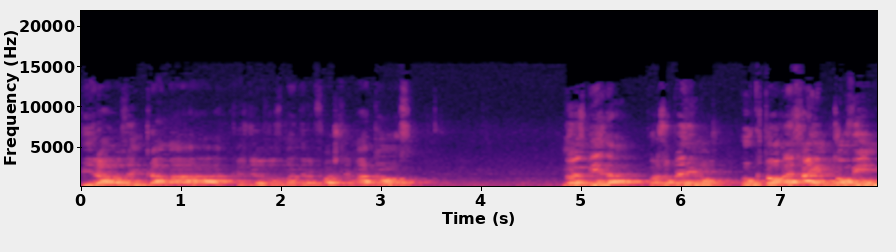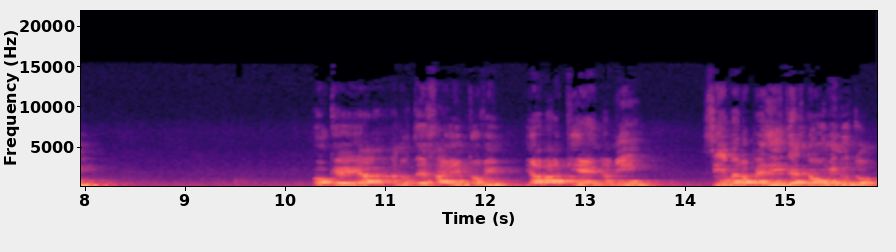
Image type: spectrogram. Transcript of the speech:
tirados en cama, que Dios los mande le matos. No es vida, por eso pedimos. Uktoble Jaim Tovim. Ok, ya, anoté Jaim Tovim. ¿Ya va a quién? ¿A mí? Sí, me lo pediste, no un minuto.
